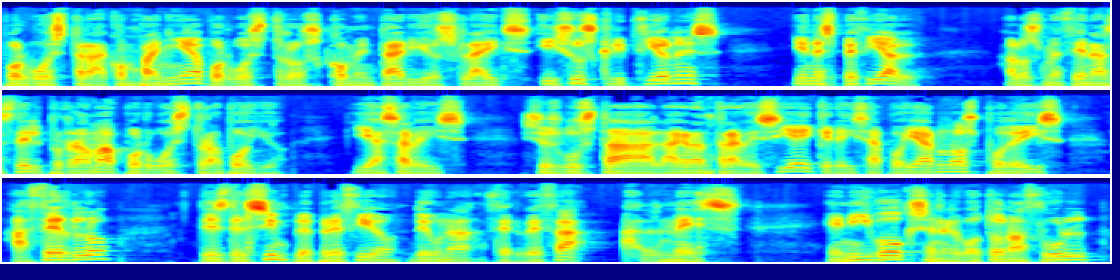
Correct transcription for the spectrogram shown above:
por vuestra compañía, por vuestros comentarios, likes y suscripciones, y en especial a los mecenas del programa por vuestro apoyo. Y ya sabéis, si os gusta la gran travesía y queréis apoyarnos, podéis hacerlo desde el simple precio de una cerveza al mes. En iVoox, en el botón azul,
